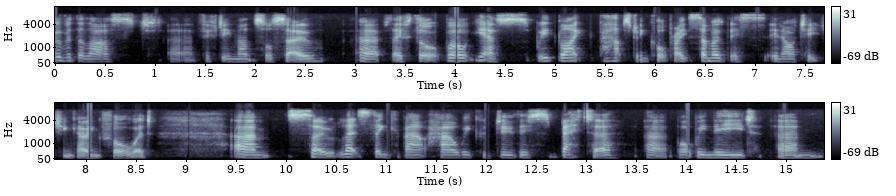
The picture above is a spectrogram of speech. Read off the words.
over the last uh, 15 months or so, uh, they've thought, well, yes, we'd like perhaps to incorporate some of this in our teaching going forward. Um, so let's think about how we could do this better, uh, what we need, um,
